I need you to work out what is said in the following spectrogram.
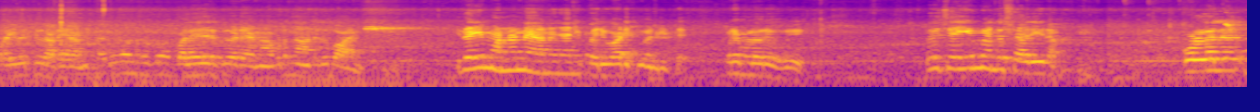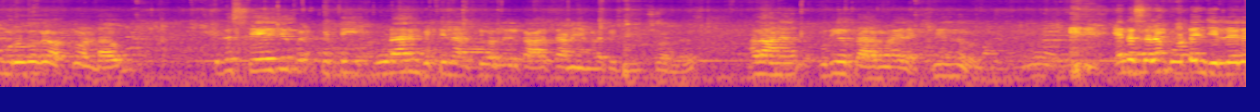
പ്രൈവറ്റ് കടയാണ്. പലചരക്ക് കടയാണ്. അവിടെ നിന്നാണ് ഇത് വാങ്ങിച്ചത് ഇത് ഈ മണ്ണെണ്ണയാണ് ഞാൻ ഈ പരിപാടിക്ക് വേണ്ടിയിട്ട് പ്രിയമുള്ളവരെ ഉപയോഗിക്കും ഇത് ചെയ്യുമ്പോൾ എന്റെ ശരീരം പൊള്ളൽ മുറിവുകളൊക്കെ ഉണ്ടാവും. ഇത് സ്റ്റേജ് കിട്ടി കൂടാരം കിട്ടി നടത്തി വന്ന ഒരു കാലത്താണ് ഞങ്ങളൊക്കെ ജീവിച്ചു വന്നത്. അതാണ് പുതിയൊരു തലമുറയിലെ നിന്നുള്ളത് എന്റെ സ്ഥലം കോട്ടയം ജില്ലയിൽ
